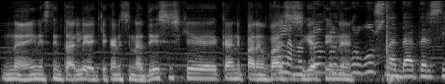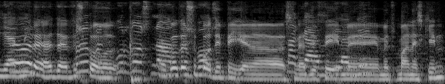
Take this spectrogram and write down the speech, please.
ναι, είναι στην Ιταλία και κάνει συναντήσεις και κάνει παρεμβάσεις Καλά, με για πρώην την. πρωθυπουργού συναντάτε, ρε Ε, Γιάννη. ωραία, εντάξει, δεν σου πω. Πρώην πρωθυπουργός είναι ο Εγώ δεν σου πω άνθρωπος. ότι πήγε να Θα συναντηθεί κάνει, με, δηλαδή. με τους Μάνεσκιν.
